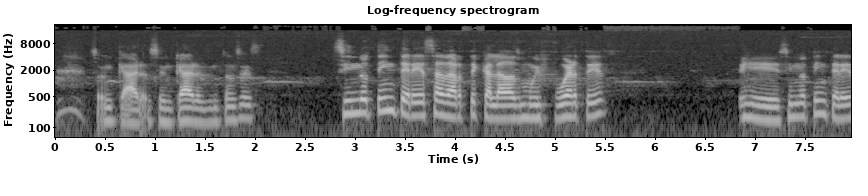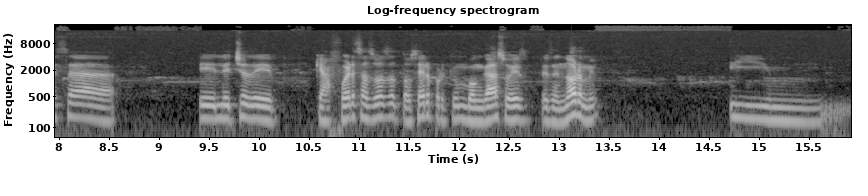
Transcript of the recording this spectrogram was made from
son caros, son caros. Entonces, si no te interesa darte caladas muy fuertes, eh, si no te interesa el hecho de que a fuerzas vas a toser porque un bongazo es, enorme. Y mm,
